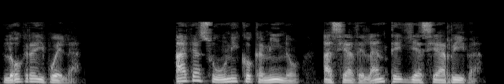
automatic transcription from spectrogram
logra y vuela. Haga su único camino, hacia adelante y hacia arriba.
